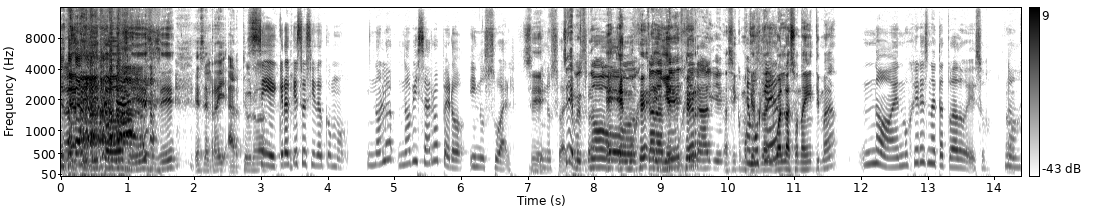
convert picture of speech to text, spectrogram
Amiguitos, sí, sí, sí. es el rey Arturo. Sí, creo que eso ha sido como, no lo, no bizarro, pero inusual. Sí. Inusual. Sí, pues inusual. no. Eh, en mujer, cada y en mujer, alguien. así como ¿En que es la- igual la zona íntima. No, en mujeres no he tatuado eso. Ah, No,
